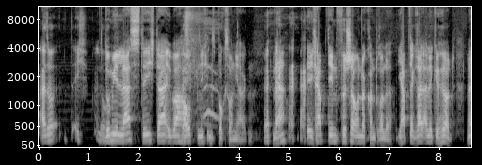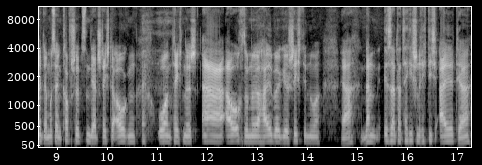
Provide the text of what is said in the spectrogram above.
also ich, so. Du mir lass dich da überhaupt nicht ins Boxhorn jagen. Ne? Ich habe den Fischer unter Kontrolle. Ihr habt ja gerade alle gehört. Ne? Der muss seinen Kopf schützen, der hat schlechte Augen, ohrentechnisch, ah, auch so eine halbe Geschichte nur. Ja, dann ist er tatsächlich schon richtig alt. Ja,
